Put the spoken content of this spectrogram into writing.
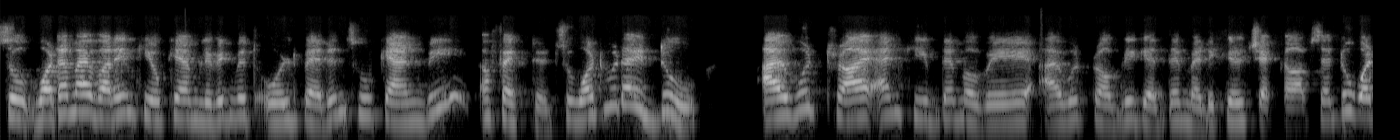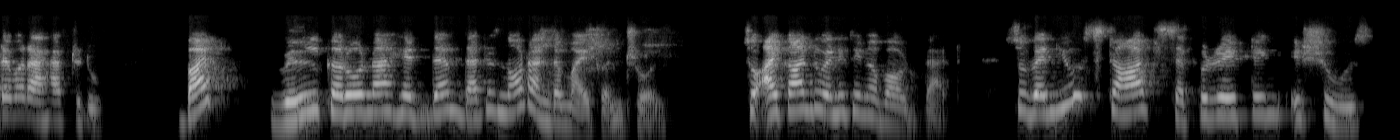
so what am I worrying? Okay, I'm living with old parents who can be affected. So what would I do? I would try and keep them away. I would probably get them medical checkups and do whatever I have to do. But will Corona hit them? That is not under my control. So I can't do anything about that. So when you start separating issues,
